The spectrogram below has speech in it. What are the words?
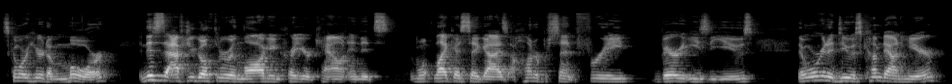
is come over here to more and this is after you go through and log and create your account and it's like I say guys 100% free very easy to use. Then what we're gonna do is come down here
